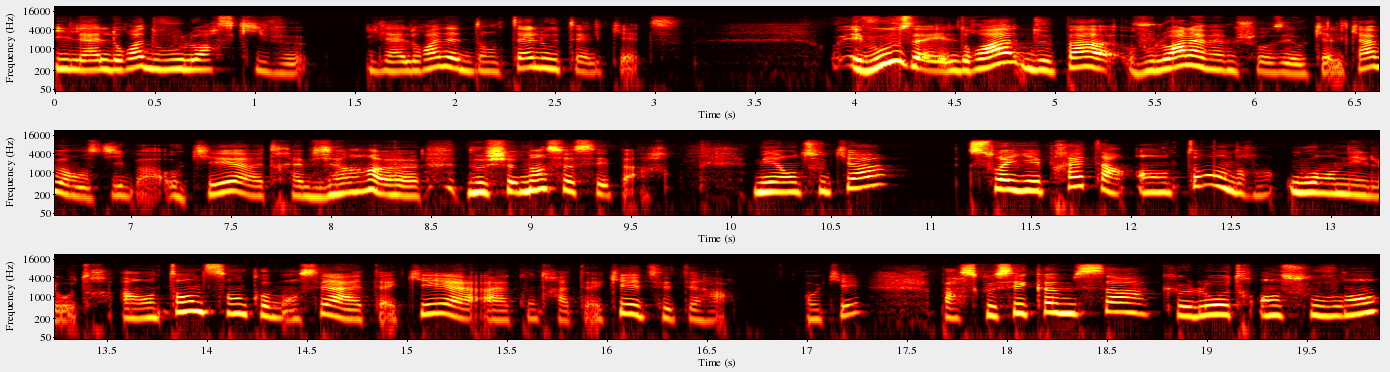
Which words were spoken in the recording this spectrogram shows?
il a le droit de vouloir ce qu'il veut, il a le droit d'être dans telle ou telle quête. Et vous, vous avez le droit de ne pas vouloir la même chose. Et auquel cas, bah, on se dit, bah, ok, euh, très bien, euh, nos chemins se séparent. Mais en tout cas, soyez prête à entendre où en est l'autre, à entendre sans commencer à attaquer, à, contre-attaquer, etc. ok? Parce que c'est comme ça que l'autre, en s'ouvrant,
